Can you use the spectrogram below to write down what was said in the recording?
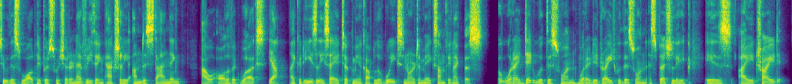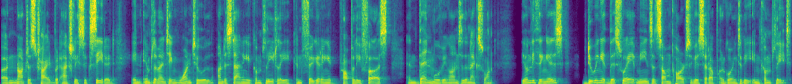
to this wallpaper switcher and everything, actually understanding how all of it works, yeah, I could easily say it took me a couple of weeks in order to make something like this. But what I did with this one, what I did right with this one especially, is I tried, uh, not just tried, but actually succeeded in implementing one tool, understanding it completely, configuring it properly first, and then moving on to the next one. The only thing is, Doing it this way means that some parts of your setup are going to be incomplete.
